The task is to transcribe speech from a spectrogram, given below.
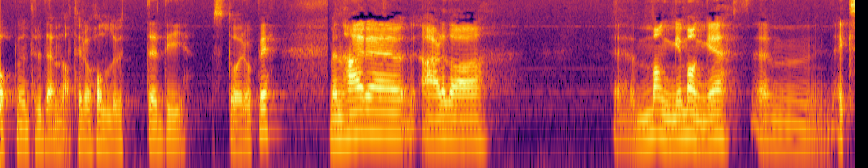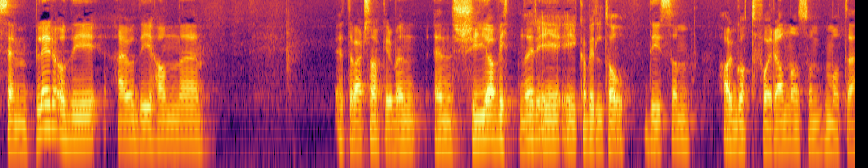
oppmuntre dem da, til å holde ut det de står oppi. Men her eh, er det da eh, mange, mange um, eksempler, og de er jo de han etter hvert snakker om en, en sky av vitner i, i, kapittel 12. De som har gått foran, og som på en måte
